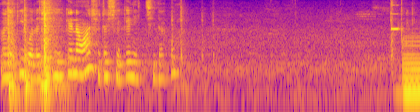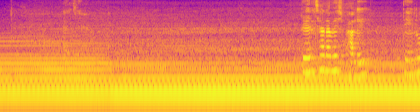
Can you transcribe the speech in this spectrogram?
মানে কি বলে, সেঁকে নেওয়া, সেটা সেঁকে নিচ্ছি, দেখো। তেল ছাড়া বেশ ভালোই। তেলও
